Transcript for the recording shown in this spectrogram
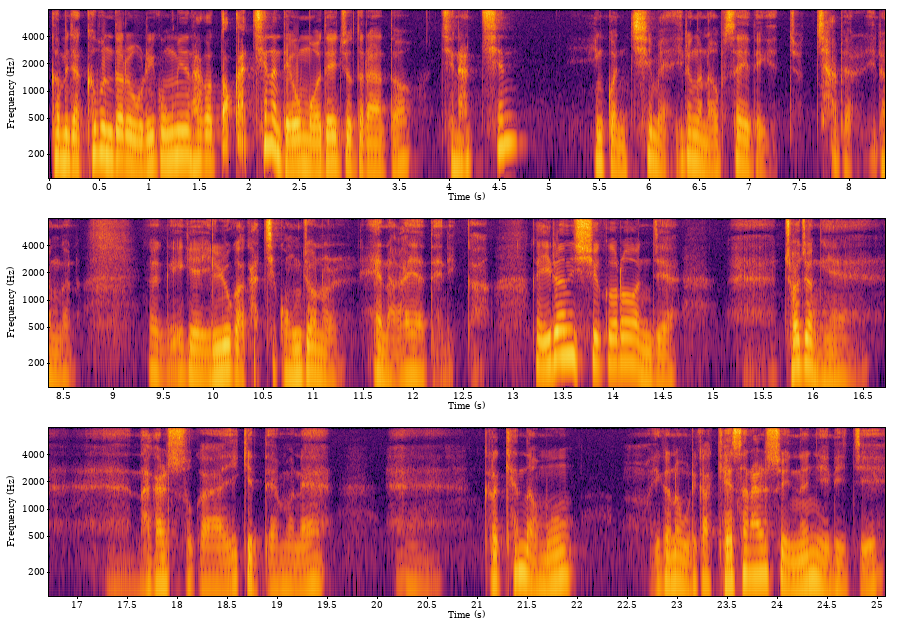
그러면 이제 그분들을 우리 국민하고 똑같이는 대우 못 해주더라도 지나친 인권 침해 이런 건 없어야 되겠죠. 차별 이런 거는 이게 인류가 같이 공존을 해 나가야 되니까 그 이런 식으로 이제 조정해 나갈 수가 있기 때문에 그렇게 너무 이거는 우리가 개선할 수 있는 일이지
